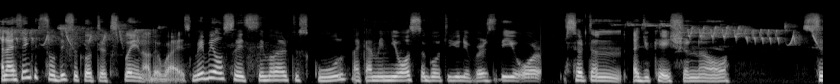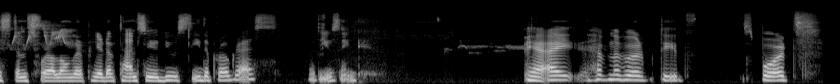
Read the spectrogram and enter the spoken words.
And I think it's so difficult to explain otherwise. Maybe also it's similar to school. Like, I mean, you also go to university or certain educational systems for a longer period of time. So you do see the progress. What do you think? Yeah, I have never did sports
